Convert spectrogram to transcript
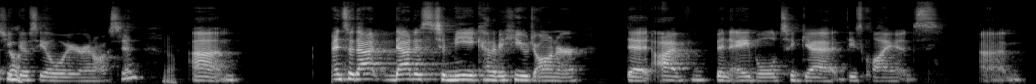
you yeah. can go see a lawyer in Austin. Yeah. Um, and so that that is to me kind of a huge honor that I've been able to get these clients um,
